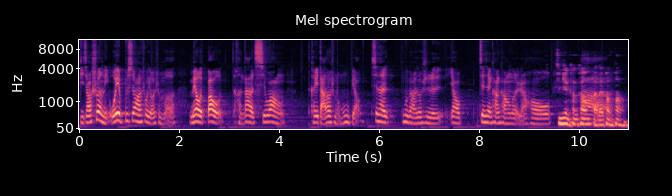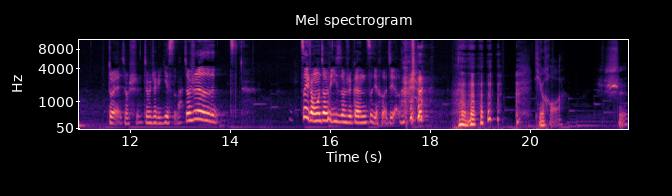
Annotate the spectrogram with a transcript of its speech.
比较顺利。我也不希望说有什么没有抱很大的期望可以达到什么目标。现在目标就是要健健康康的，然后健健康康、啊白白胖胖。对，就是就是这个意思吧，就是最终就是意思就是跟自己和解了。挺好啊。是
